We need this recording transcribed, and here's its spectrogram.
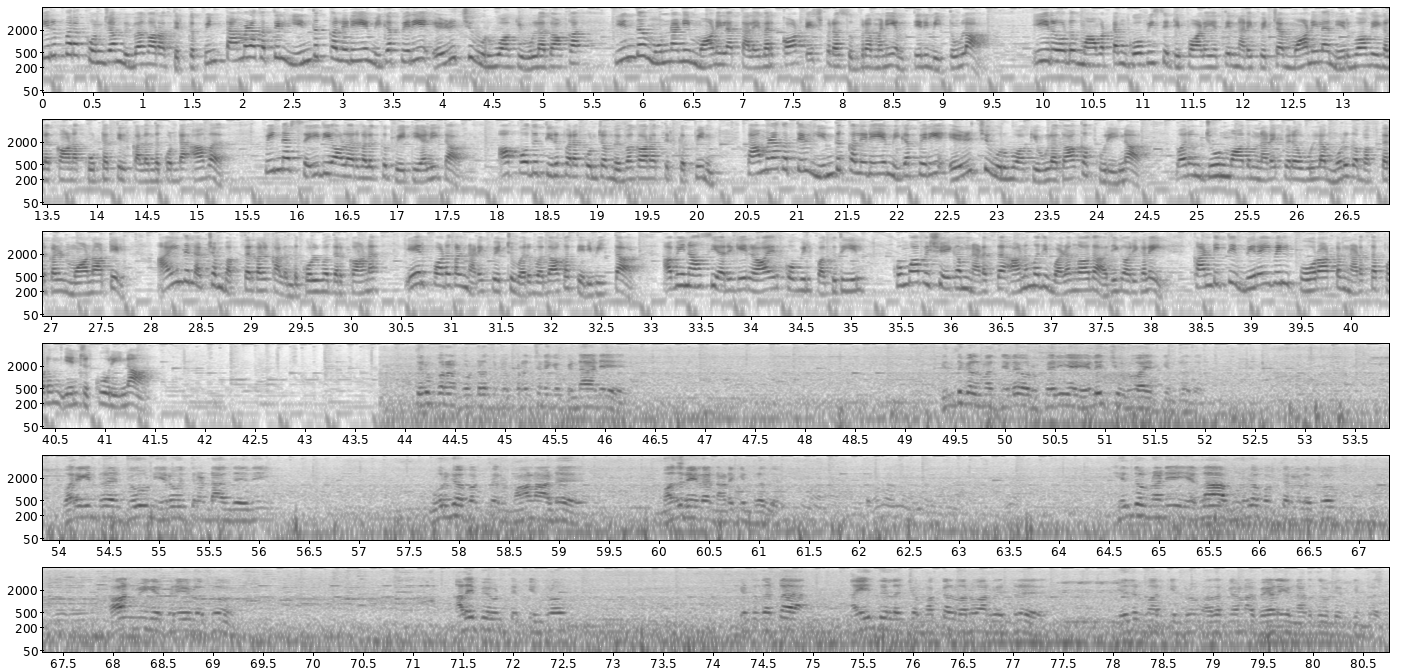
திருப்பரங்குன்றம் விவகாரத்திற்கு பின் தமிழகத்தில் இந்துக்களிடையே மிகப்பெரிய எழுச்சி உருவாகி உள்ளதாக இந்து முன்னணி மாநில தலைவர் காட்டேஸ்வர சுப்பிரமணியம் தெரிவித்துள்ளார். ஈரோடு மாவட்டம் கோபிசெட்டிப்பாளையத்தில் நடைபெற்ற மாநில நிர்வாகிகளுக்கான கூட்டத்தில் கலந்து கொண்ட அவர் பின்னர் செய்தியாளர்களுக்கு பேட்டியளித்தார். அப்போது திருப்பரங்குன்றம் விவகாரத்திற்கு பின் தமிழகத்தில் இந்துக்களிடையே மிகப்பெரிய எழுச்சி உருவாகியுள்ளதாக கூறினார். வரும் ஜூன் மாதம் நடைபெற உள்ள முருக பக்தர்கள் மாநாட்டில் ஐந்து லட்சம் பக்தர்கள் கலந்து கொள்வதற்கான ஏற்பாடுகள் நடைபெற்று வருவதாக தெரிவித்தார். அவினாசி அருகே ராயர்கோவில் பகுதியில் கும்பாபிஷேகம் நடத்த அனுமதி வழங்காத அதிகாரிகளை கண்டித்து விரைவில் போராட்டம் நடத்தப்படும் என்று கூறினார். திருப்பரங்குன்றத்துக்கு பிரச்சனைக்கு பின்னாடி இந்துக்கள் மத்தியிலே ஒரு பெரிய எழுச்சி உருவாயிருக்கின்றது. வருகின்ற ஜூன் இருபத்தி ரெண்டாம் தேதி முருக பக்தர் மாநாடு மதுரையில் நடக்கின்றது. இந்து முன்னணி எல்லா முருக பக்தர்களுக்கும் ஆன்மீக பிரிவுகளுக்கும் அழைப்பை விடுத்திருக்கின்றோம். கிட்டத்தட்ட ஐந்து லட்சம் மக்கள் வருவார்கள் என்று எதிர்பார்க்கின்றோம். அதற்கான வேலைகள் நடந்து கொண்டிருக்கின்றது.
